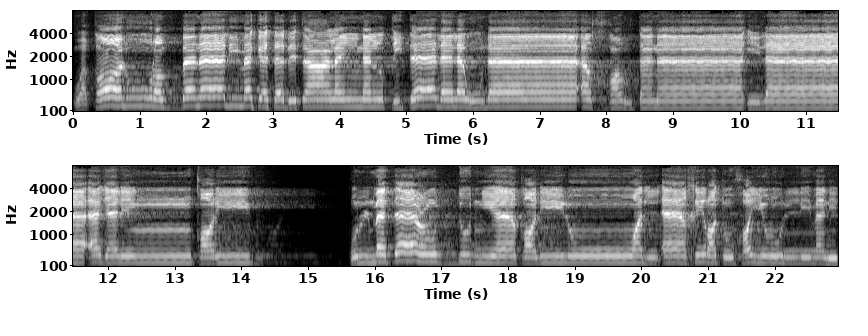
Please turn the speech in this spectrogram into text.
وقالوا ربنا لم كتبت علينا القتال لولا أخرتنا إلى أجل قريب قل متاع الدنيا قليل والآخرة خير لمن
